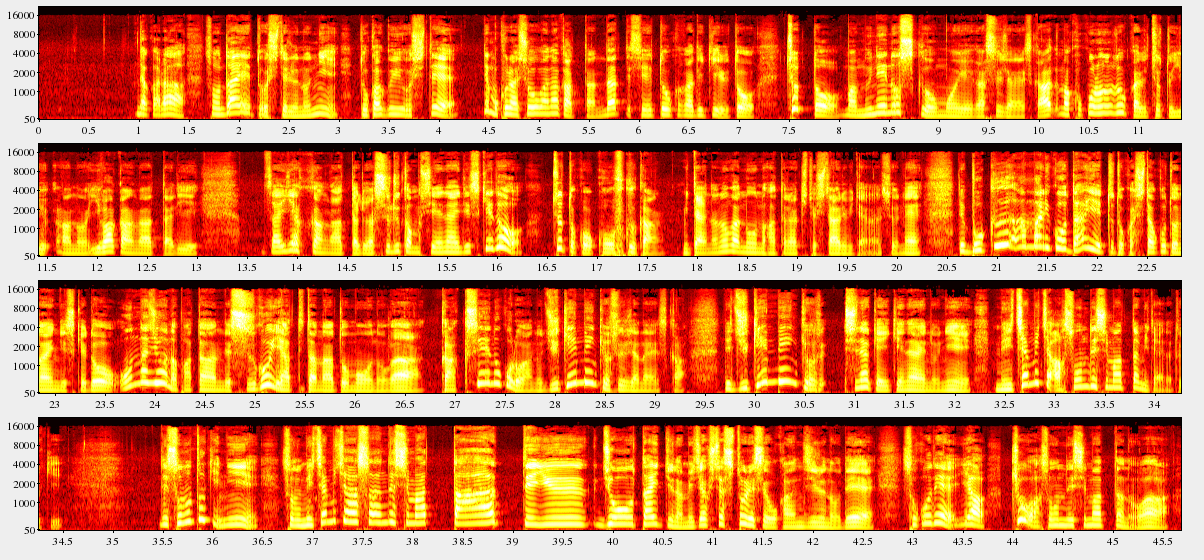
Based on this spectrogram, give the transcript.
だから、そのダイエットをしてるのに、ドカ食いをして、でもこれはしょうがなかったんだって正当化ができると、ちょっと、まあ、胸のすく思いがするじゃないですか。まあ、心のどっかでちょっとあの違和感があったり、罪悪感があったりはするかもしれないですけど、ちょっとこう幸福感みたいなのが脳の働きとしてあるみたいなんですよね。で、僕あんまりこうダイエットとかしたことないんですけど、同じようなパターンですごいやってたなと思うのが、学生の頃あの受験勉強するじゃないですか。で、受験勉強しなきゃいけないのに、めちゃめちゃ遊んでしまったみたいな時。で、その時に、そのめちゃめちゃ遊んでしまったっていう状態っていうのはめちゃくちゃストレスを感じるので、そこで、いや、今日遊んでしまったのは、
